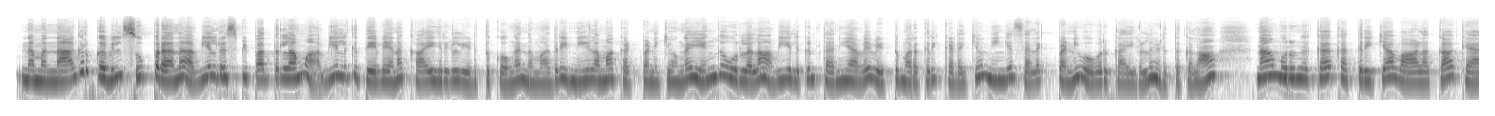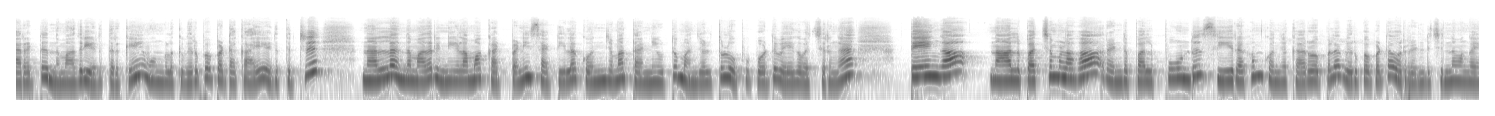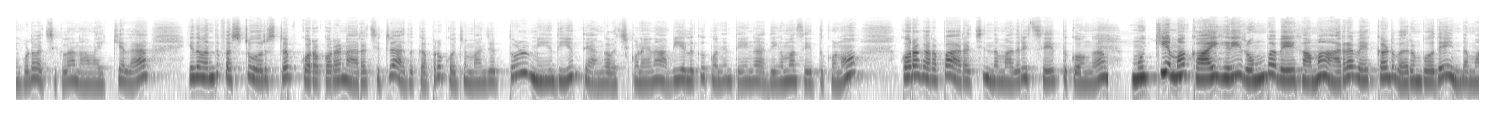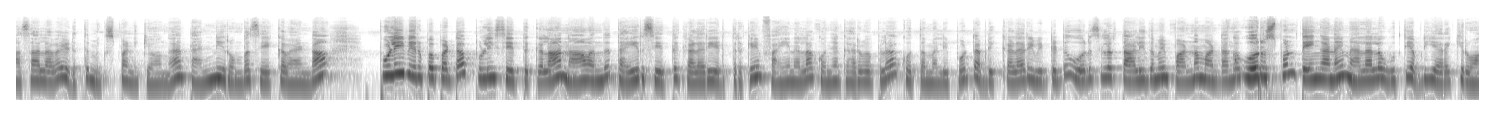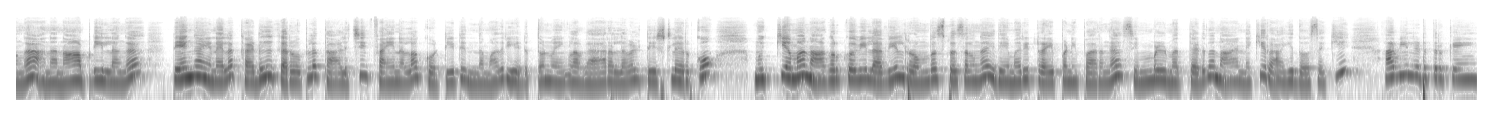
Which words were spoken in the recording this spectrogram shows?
நம்ம நாகர்கோவில் சூப்பரான அவியல் ரெசிபி பார்த்துடலாமா? அவியலுக்கு தேவையான காய்கறிகள் எடுத்துக்கோங்க. இந்த மாதிரி நீளமாக கட் பண்ணிக்கோங்க. எங்கள் ஊர்லலாம் அவியலுக்குன்னு தனியாகவே வெட்டு மரக்கறி கிடைக்கும். நீங்கள் செலக்ட் பண்ணி ஒவ்வொரு காய்களும் எடுத்துக்கலாம். நான் முருங்கைக்காய் கத்திரிக்காய் வாழைக்காய் கேரட்டு இந்த மாதிரி எடுத்திருக்கேன். உங்களுக்கு விருப்பப்பட்ட காயை எடுத்துட்டு நல்லா இந்த மாதிரி நீளமாக கட் பண்ணி சட்டியில் கொஞ்சமாக தண்ணி விட்டு மஞ்சள் தூள் உப்பு போட்டு வேக வச்சுருங்க. தேங்காய் நாலு பச்சை மிளகா ரெண்டு பல் பூண்டு சீரகம் கொஞ்சம் கருவேப்பிலை விருப்பப்பட்ட ஒரு ரெண்டு சின்ன வெங்காயம் கூட வச்சுக்கலாம். நான் வைக்கலை. இதை வந்து ஃபஸ்ட்டு ஒரு ஸ்டெப் குறை குறைன்னு அரைச்சிட்டு அதுக்கப்புறம் கொஞ்சம் மஞ்சத்தூள் மீதியும் தேங்காய் வச்சுக்கணும். ஏன்னா அவியலுக்கு கொஞ்சம் தேங்காய் அதிகமாக சேர்த்துக்கணும். குறை கரப்பாக அரைச்சி இந்த மாதிரி சேர்த்துக்கோங்க. முக்கியமாக காய்கறி ரொம்ப வேகாமல் அரை வேக்காடு வரும்போதே இந்த மசாலாவை எடுத்து மிக்ஸ் பண்ணிக்கோங்க. தண்ணி ரொம்ப சேர்க்க வேண்டாம். புளி விருப்பப்பட்டால் புளி சேர்த்துக்கலாம். நான் வந்து தயிர் சேர்த்து கிளறி எடுத்திருக்கேன். ஃபைனலாக கொஞ்சம் கருவேப்பிலை கொத்தமல்லி போட்டு அப்படி கிளறி விட்டுட்டு ஒரு சிலர் தாளிதமே பண்ண மாட்டாங்க. ஒரு ஸ்பூன் தேங்காய் எண்ணெய் மேலால் ஊற்றி அப்படி இறக்கிடுவாங்க ஆனால் நான் அப்படி இல்லைங்க. தேங்காய் எண்ணெயில் கடுகு கருவேப்பிலை தாளித்து ஃபைனலாக கொட்டிட்டு இந்த மாதிரி எடுத்தோன்னு வைங்களேன். வேறு லெவல் டேஸ்ட்டில் இருக்கும். முக்கியமாக நாகர்கோவில் அவியல் ரொம்ப ஸ்பெஷலுங்க இதே மாதிரி ட்ரை பண்ணி பாருங்கள் சிம்பிள் மெத்தடு தான் நான் இன்றைக்கி ராகி தோசைக்கு அவியல் எடுத்திருக்கேன்.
